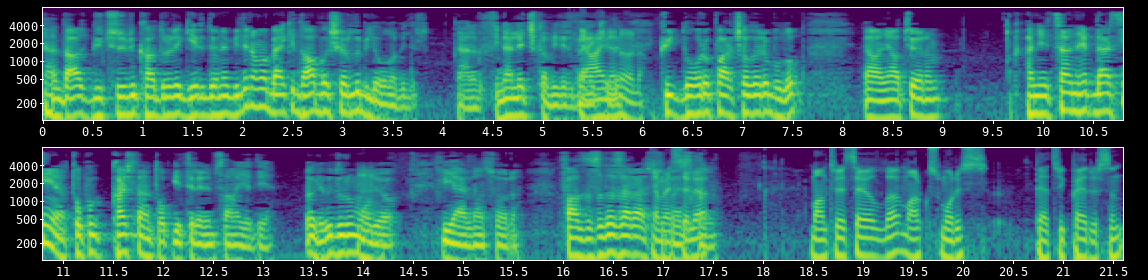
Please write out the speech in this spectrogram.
Yani daha güçsüz bir kadroyla geri dönebilir ama belki daha başarılı bile olabilir. Yani finale çıkabilir belki E, aynen de. öyle. Doğru parçaları bulup yani atıyorum hani sen hep dersin ya topu kaç tane top getirelim sahaya diye. Öyle bir durum oluyor bir yerden sonra. Fazlası da zarar. Ya mesela. Montreal'da Marcus Morris, Patrick Patterson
